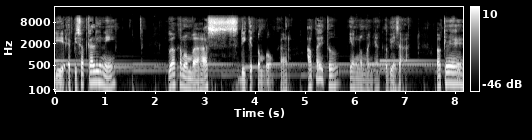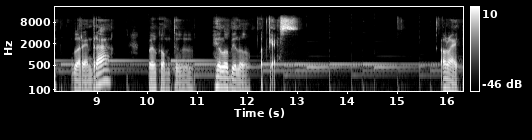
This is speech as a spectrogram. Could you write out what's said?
Di episode kali ini, gue akan membahas sedikit membongkar apa itu yang namanya kebiasaan. Oke, gue Rendra. Welcome to Hello Bello Podcast. Alright,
